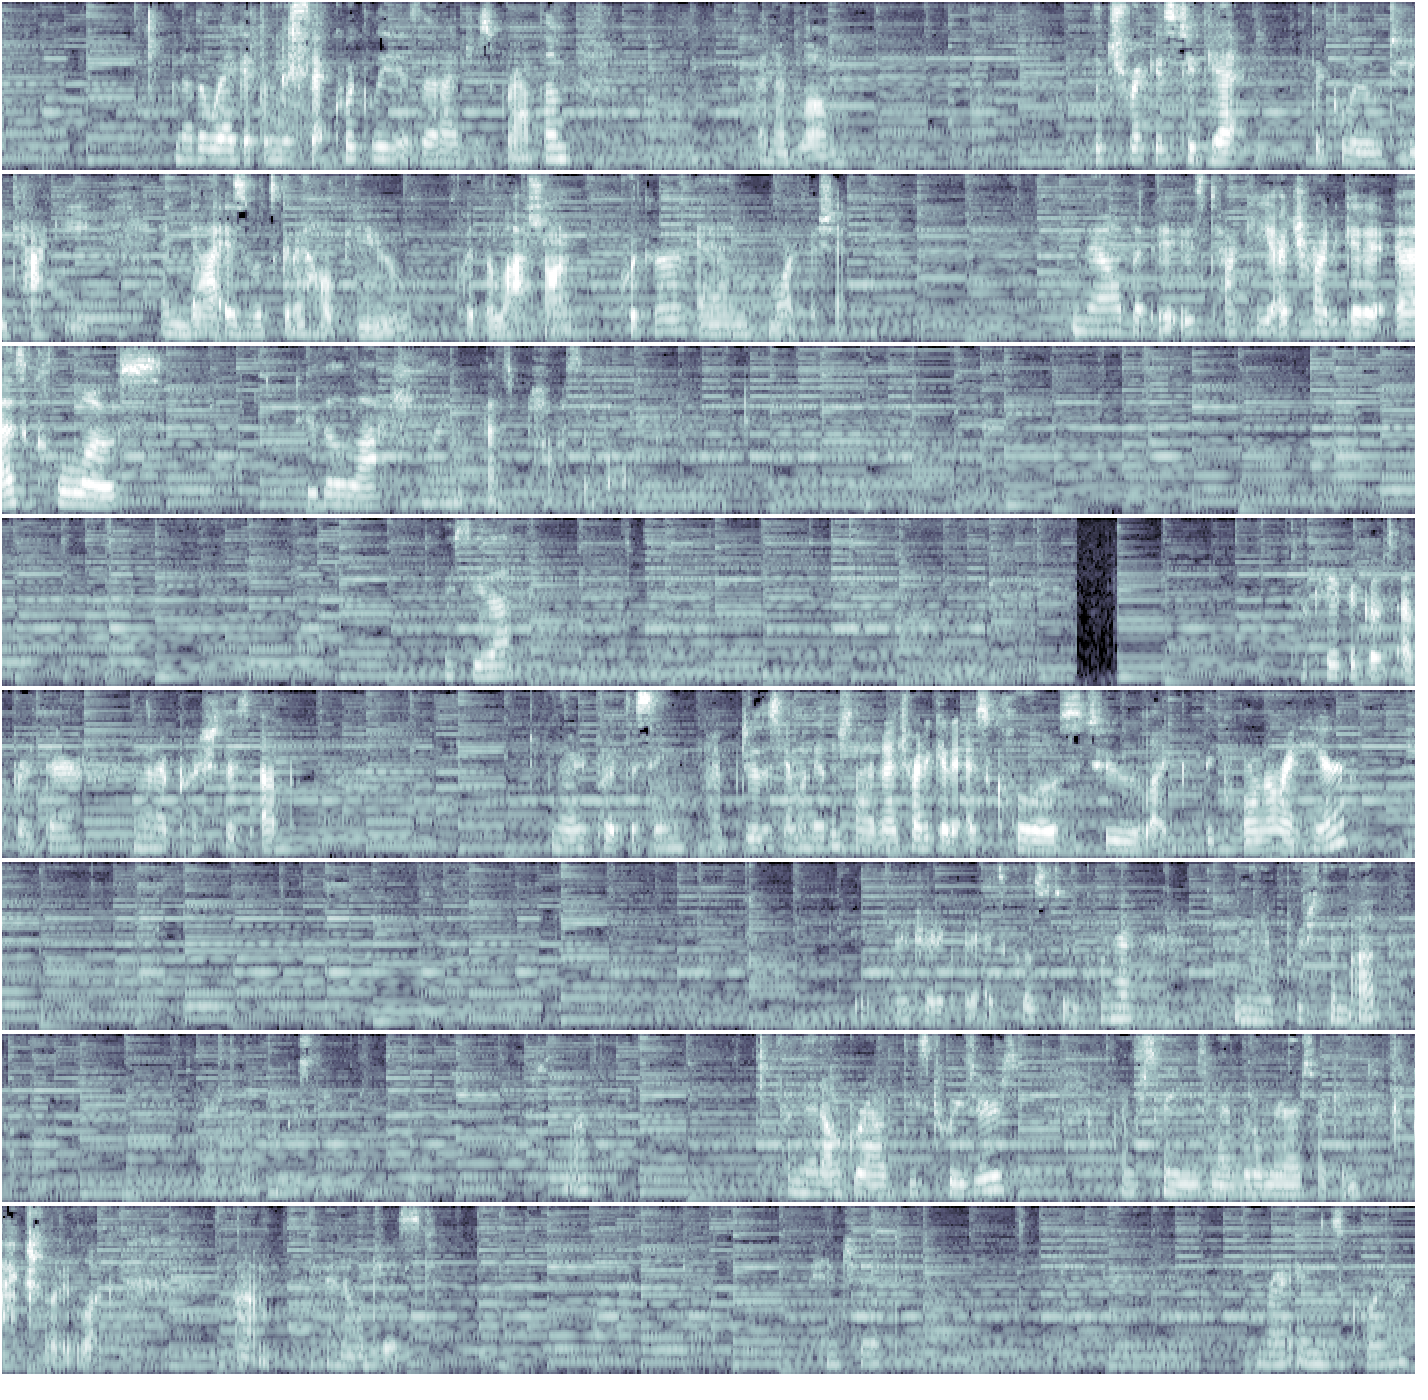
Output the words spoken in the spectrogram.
Another way I get them to set quickly is that I just grab them, and I blow them. The trick is to get the glue to be tacky and that is what's gonna help you put the lash on quicker and more efficient. now that it is tacky, I try to get it as close to the lash line as possible. That? It's okay if it goes up right there. And then I push this up. And then I put the same, I do the same on the other side. And I try to get it as close to like the corner right here. I try to put it as close to the corner. And then I push them up. Then I'll grab these tweezers. I'm just gonna use my little mirror so I can actually look. Um, and I'll just pinch it right in this corner.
